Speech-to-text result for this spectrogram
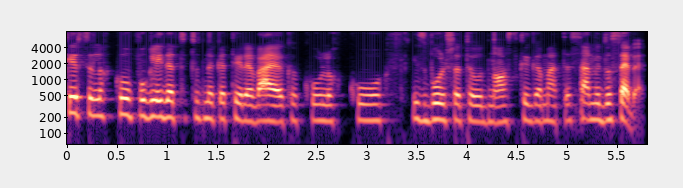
kjer se lahko pogledate tudi nekatere vaje, kako lahko izboljšate odnos, ki ga imate sami do sebe.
